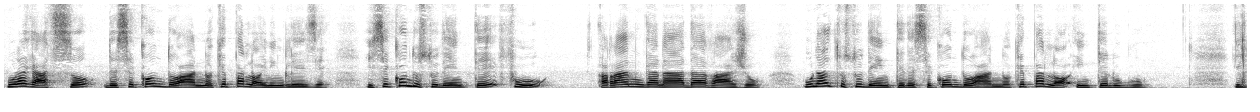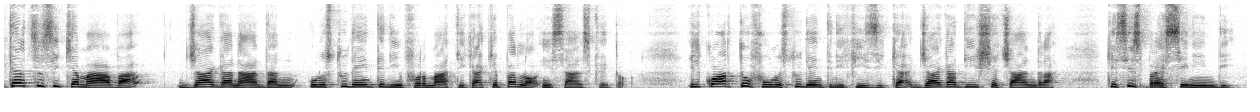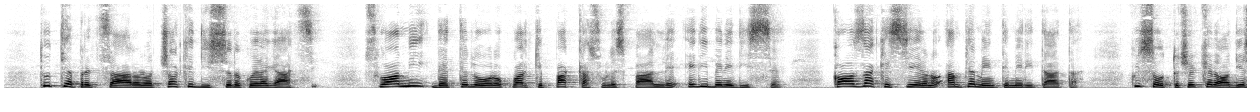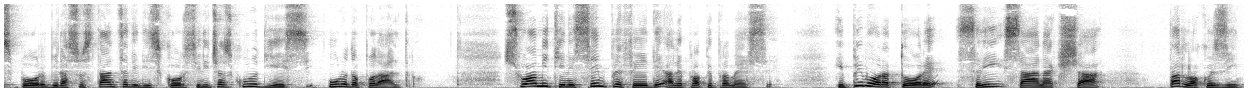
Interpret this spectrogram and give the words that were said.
un ragazzo del secondo anno che parlò in inglese. Il secondo studente fu Ranganada Raju, un altro studente del secondo anno che parlò in Telugu. Il terzo si chiamava Jagannathan, uno studente di informatica che parlò in sanscrito. Il quarto fu uno studente di fisica, Jagadish Chandra, che si espresse in hindi. Tutti apprezzarono ciò che dissero quei ragazzi. Swami dette loro qualche pacca sulle spalle e li benedisse, cosa che si erano ampiamente meritata. Qui sotto cercherò di esporvi la sostanza dei discorsi di ciascuno di essi, uno dopo l'altro. Swami tiene sempre fede alle proprie promesse. Il primo oratore, Sri Sanak Shah, parlò così.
